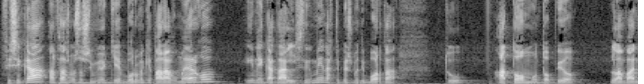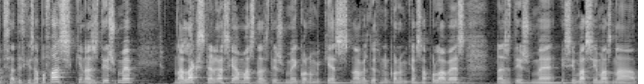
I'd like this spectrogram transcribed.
Φυσικά, αν φτάσουμε στο σημείο και μπορούμε και παράγουμε έργο, είναι η κατάλληλη στιγμή να χτυπήσουμε την πόρτα του ατόμου το οποίο λαμβάνει τις αντίστοιχες αποφάσεις και να ζητήσουμε να αλλάξει η συνεργασία μας, να ζητήσουμε οικονομικές, να βελτιωθούν οι οικονομικές απολαβές, να ζητήσουμε η σύμβασή μας να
